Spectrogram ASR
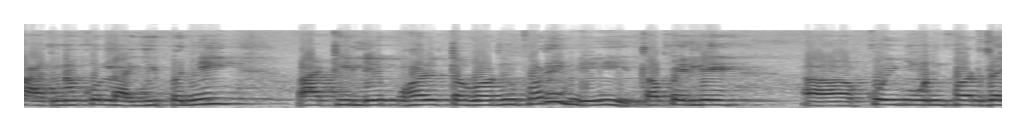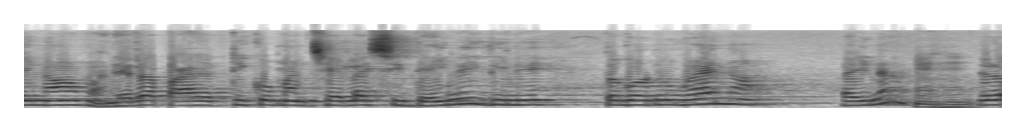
पार्नको लागि पनि पार्टीले पहल त गर्नु पर्यो नि। तपाईँले कोही मन पर्दैन भनेर पार्टीको मान्छेहरूलाई सिध्याइ नै दिने त गर्नु भएन होइन? र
